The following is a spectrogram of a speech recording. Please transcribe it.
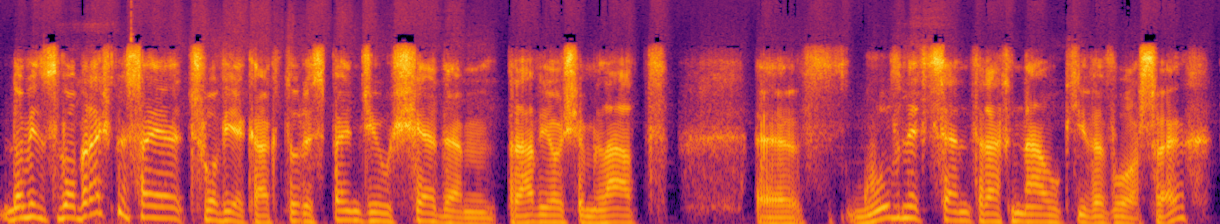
No więc wyobraźmy sobie człowieka, który spędził 7, prawie 8 lat e, w głównych centrach nauki we Włoszech.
